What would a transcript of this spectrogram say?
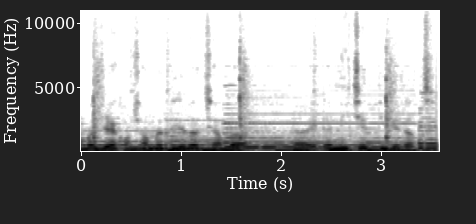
আমরা যে এখন সামনের দিকে যাচ্ছি, আমরা এটা নিচের দিকে যাচ্ছে।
